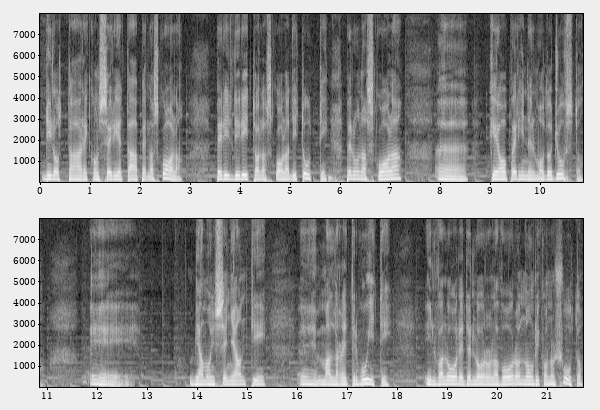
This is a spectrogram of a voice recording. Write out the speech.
di lottare con serietà per la scuola, per il diritto alla scuola di tutti, per una scuola eh, che operi nel modo giusto. E abbiamo insegnanti eh, mal retribuiti, il valore del loro lavoro non riconosciuto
